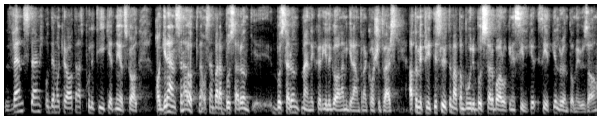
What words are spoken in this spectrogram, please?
vänsterns och demokraternas politik i ett nötskal. Ha gränserna öppna och sen bara bussa runt, bussa runt människor, illegala migranterna kors och tvärs. Att de i slutar med att de bor i bussar och bara åker i en cirkel, cirkel runt om i USA.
